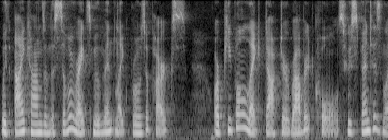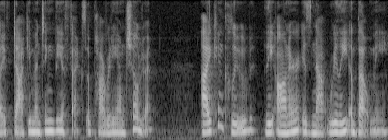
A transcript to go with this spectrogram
with icons of the civil rights movement like Rosa Parks, or people like Dr. Robert Coles, who spent his life documenting the effects of poverty on children. I conclude the honor is not really about me.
